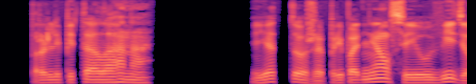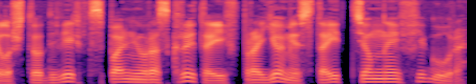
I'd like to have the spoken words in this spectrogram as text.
— пролепетала она. Я тоже приподнялся и увидел, что дверь в спальню раскрыта, и в проеме стоит темная фигура.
